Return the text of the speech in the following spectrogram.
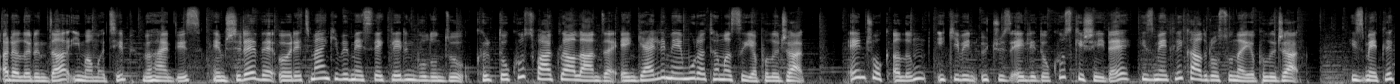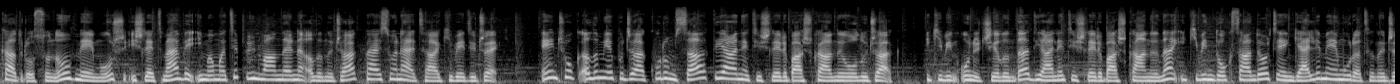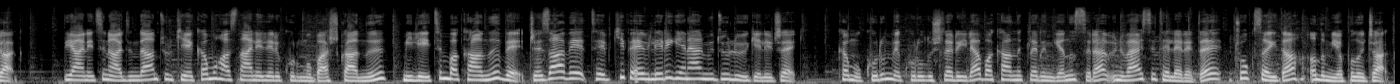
Aralarında imam hatip, mühendis, hemşire ve öğretmen gibi mesleklerin bulunduğu 49 farklı alanda engelli memur ataması yapılacak. En çok alım 2359 kişiyle hizmetli kadrosuna yapılacak. Hizmetli kadrosunu memur, işletmen ve imam hatip ünvanlarına alınacak personel takip edecek. En çok alım yapacak kurumsa Diyanet İşleri Başkanlığı olacak. 2013 yılında Diyanet İşleri Başkanlığı'na 2094 engelli memur atanacak. Diyanet'in ardından Türkiye Kamu Hastaneleri Kurumu Başkanlığı, Milli Eğitim Bakanlığı ve Ceza ve Tevkif Evleri Genel Müdürlüğü gelecek. Kamu kurum ve kuruluşlarıyla bakanlıkların yanı sıra üniversitelere de çok sayıda alım yapılacak.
